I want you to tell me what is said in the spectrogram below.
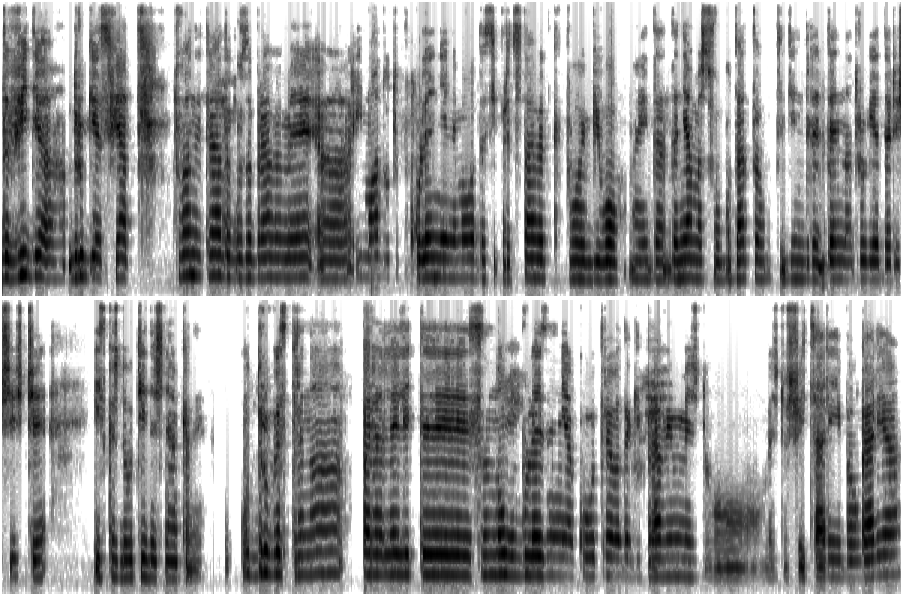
да видя другия свят. Това не трябва да го забравяме и младото поколение не могат да си представят какво е било. Нали, да, да нямаш свободата от един ден на другия да решиш, че искаш да отидеш някъде. От друга страна, паралелите са много болезнени, ако трябва да ги правим между, между Швейцария и България.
